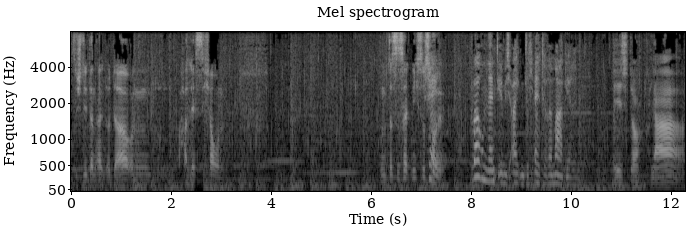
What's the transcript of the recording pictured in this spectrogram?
Sie steht dann halt nur da und lässt sich hauen. Und das ist halt nicht so Shale, toll. Warum nennt ihr mich eigentlich ältere Magierin? Ist doch klar,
